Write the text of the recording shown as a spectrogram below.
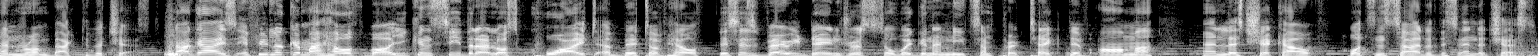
and run back to the chest. Now, guys, if you look at my health bar, you can see that I lost quite a bit of health. This is very dangerous, so we're going to need some protective armor. And let's check out what's inside of this ender chest.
